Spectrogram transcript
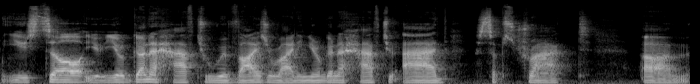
You still you're, gonna have to revise your writing. You're gonna have to add, subtract, um,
